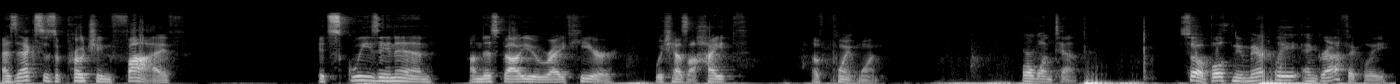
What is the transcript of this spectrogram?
As x is approaching 5, it's squeezing in on this value right here, which has a height of 0.1, or 1 tenth. So both numerically and graphically,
